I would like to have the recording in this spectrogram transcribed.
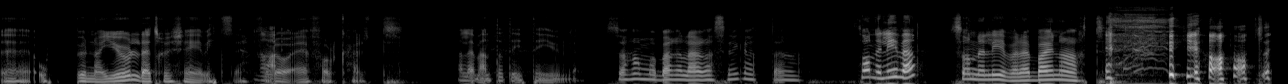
eh, oppunder jul, det tror ikke jeg er vits i. For Nei. da er folk helt Eller venter til etter jul, ja. Så han må bare lære seg at uh, Sånn er livet. sånn er livet. Det er beinhardt. ja, det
